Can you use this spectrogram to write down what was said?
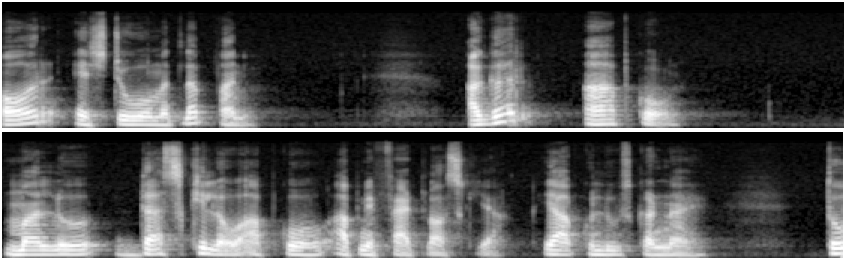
और एच टू ओ मतलब पानी। अगर आपको मान लो दस किलो आपको, आपने फैट लॉस किया या आपको लूज़ करना है तो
